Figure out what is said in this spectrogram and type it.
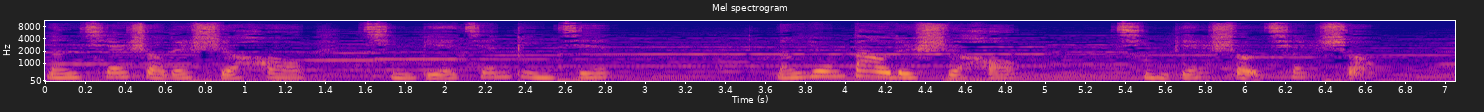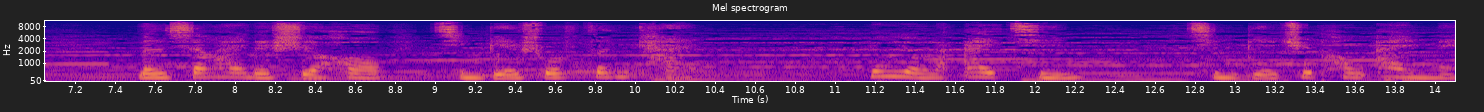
能牵手的时候，请别肩并肩；能拥抱的时候，请别手牵手；能相爱的时候，请别说分开。拥有了爱情，请别去碰暧昧。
